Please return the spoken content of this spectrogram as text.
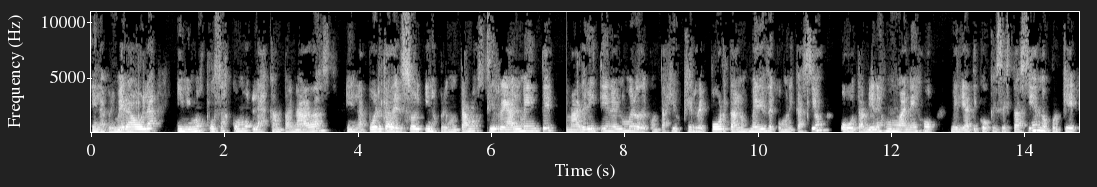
en la primera ola y vimos cosas como las campanadas en la Puerta del Sol y nos preguntamos si realmente Madrid tiene el número de contagios que reportan los medios de comunicación o también es un manejo mediático que se está haciendo, porque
